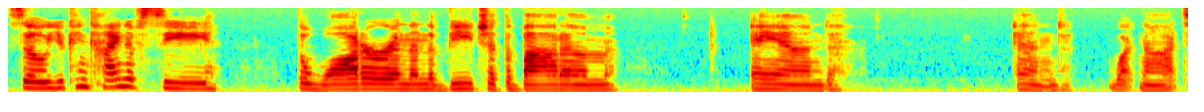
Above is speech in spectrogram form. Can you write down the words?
So you can kind of see the water and then the beach at the bottom and and whatnot.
